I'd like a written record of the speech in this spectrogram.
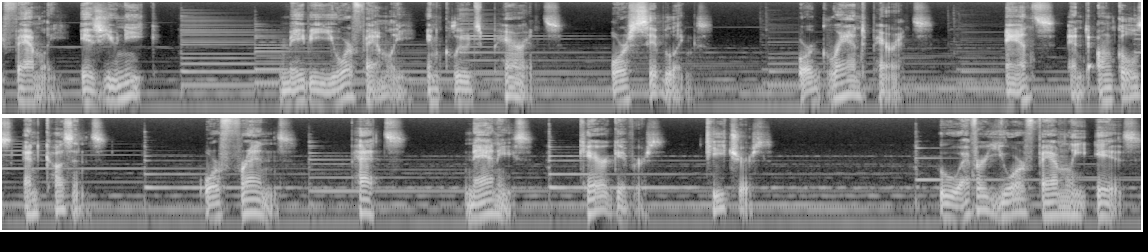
family is unique. Maybe your family includes parents or siblings or grandparents, aunts and uncles and cousins, or friends, pets, nannies, caregivers, teachers. Whoever your family is,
